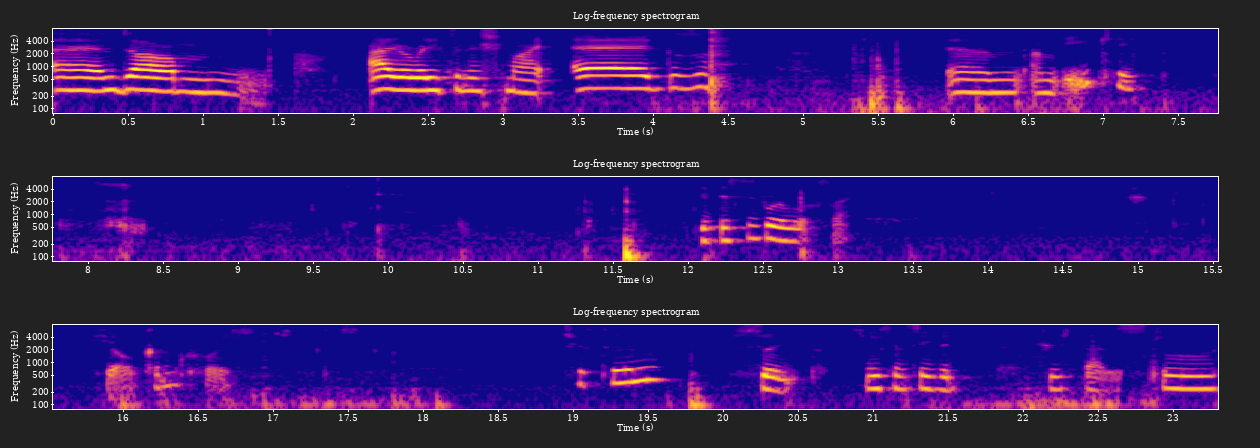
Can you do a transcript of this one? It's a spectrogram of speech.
And um, I already finished my eggs. And I'm eating. This is what it looks like. Here, I'll come close so you can see. Chicken soup. So you can see the juice that's. Mm.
